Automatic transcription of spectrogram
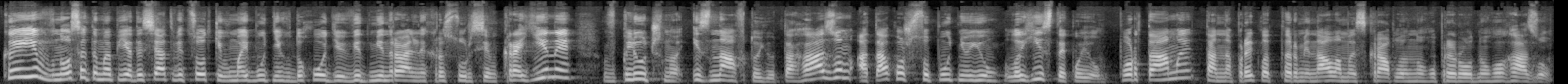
Київ вноситиме 50% майбутніх доходів від мінеральних ресурсів країни, включно із нафтою та газом, а також супутньою логістикою, портами та, наприклад, терміналами скрапленого природного газу.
